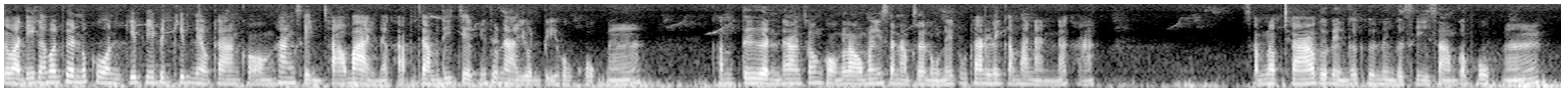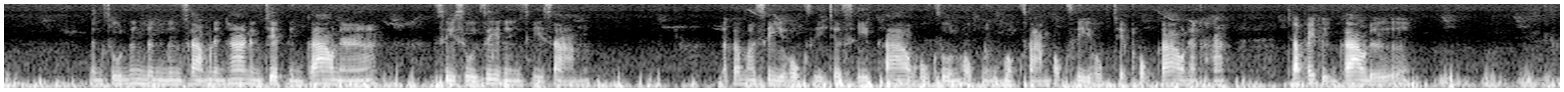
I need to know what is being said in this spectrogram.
สวัสดีค่ะเพื่อนๆทุกคน คลิปนี้เป็นคลิปแนวทางของห้างเสียงเช้าบ่ายนะคะ ประจำวันที่ 7 มิถุนายนปี 66 นะคำเตือนทางช่องของเราไม่สนับสนุนให้ทุกท่านเล่นการพนันนะคะสำหรับเช้าตัวเด่นก็คือ 1 กับ 4 3 กับ 6 นะ 1 0 1 1 1 3 1 5 1 7 1 9 นะ 4 0 4 1 4 3 แล้วก็มา 4 6 4 7 4 9 6 0 6 1 6 3 6 4 6 7 6 9 นะคะ จับให้ถึง 9 เด้อ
